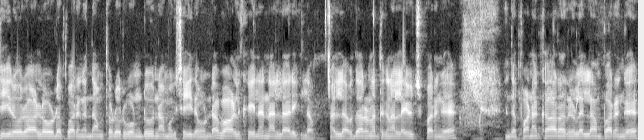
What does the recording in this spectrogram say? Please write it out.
செய்கிற ஒரு ஆளோட பாருங்கள் நாம் தொடர்பு கொண்டு நமக்கு செய்த உண்டா? வாழ்க்கையில் நல்லா இருக்கலாம். நல்ல உதாரணத்துக்கு நல்லா யோசிச்சு பாருங்கள் இந்த பணக்காரர்கள் எல்லாம் பாருங்கள்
